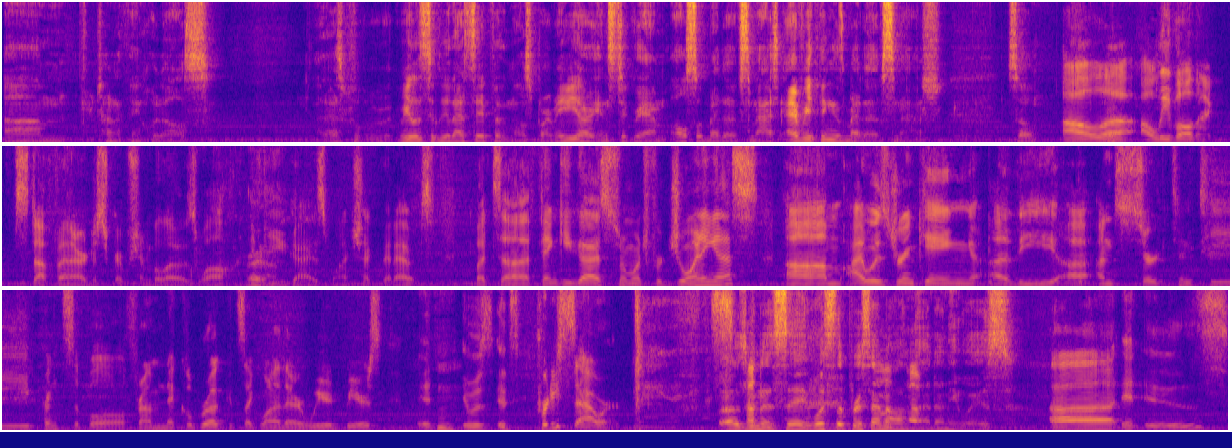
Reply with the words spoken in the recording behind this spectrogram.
Um, I'm trying to think what else. That's realistically that's it for the most part. Maybe our Instagram also Meta of Smash. Everything is Meta of Smash. So I'll uh, I'll leave all that stuff in our description below as well Right if on. you guys want to check that out. But uh, thank you guys so much for joining us. Um, I was drinking uh, the uh, Uncertainty Principle from Nickelbrook. It's like one of their weird beers. It, Hmm. it was it's pretty sour. I was gonna say, what's the percent on that, anyways? uh, it is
